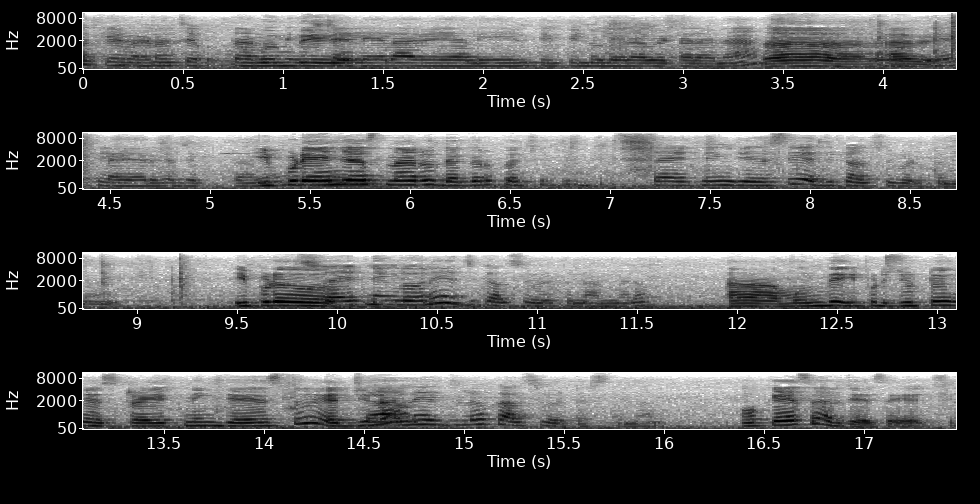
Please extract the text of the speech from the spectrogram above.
ఓకే మేడం చెప్తాను. ముందే. స్టైల్ ఎలా వేయాలి ఏంటి పిన్నులు ఎలా పెట్టాలనా? అదే. క్లియర్గా చెప్తాను. ఇప్పుడు ఏం చేస్తున్నారు? దగ్గరకు వచ్చి. స్ట్రైట్నింగ్ చేసి ఎడ్జ్ కలిసి పెడుతున్నాను. ఇప్పుడు స్ట్రైట్నింగ్లోనే ఎడ్జ్ కలిసి పెడుతున్నాను మేడం. ముందు ఇప్పుడు జుట్టు స్ట్రైట్నింగ్ చేస్తూ ఎడ్జ్లో దాన్ని ఎడ్జ్లో కలిసి పెట్టేస్తున్నాను. ఒకేసారి చేసేయచ్చు.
